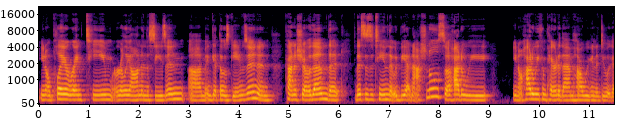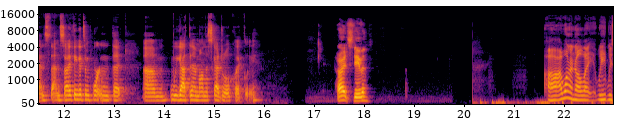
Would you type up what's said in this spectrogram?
you know play a ranked team early on in the season um, and get those games in and kind of show them that this is a team that would be at nationals. So how do we you know how do we compare to them? How are we going to do against them? So I think it's important that um, we got them on the schedule quickly. All right, Stephen. Uh, I want to know, like we, we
